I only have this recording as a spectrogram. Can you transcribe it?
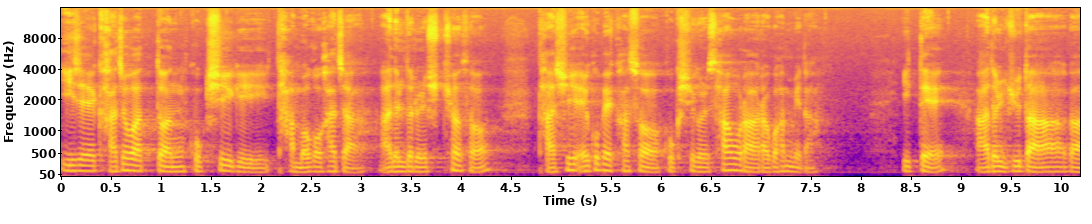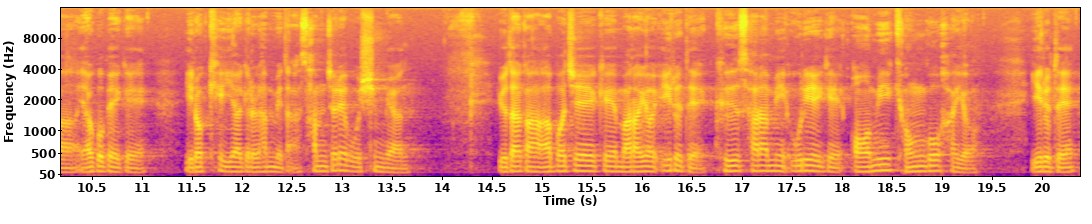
이제 가져왔던 곡식이 다 먹어가자 아들들을 시켜서 다시 애굽에 가서 곡식을 사오라라고 합니다. 이때 아들 유다가 야곱에게 이렇게 이야기를 합니다. 3절에 보시면 유다가 아버지에게 말하여 이르되 그 사람이 우리에게 엄히 경고하여 이르되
